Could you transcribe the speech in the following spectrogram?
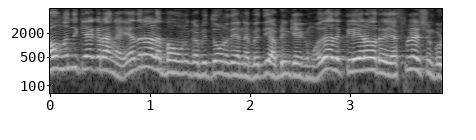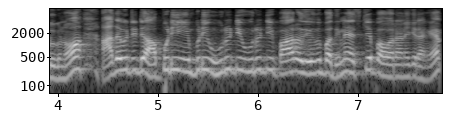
அவங்க வந்து கேட்குறாங்க எதனாலப்பா உனக்கு அப்படி தோணுது என்னை பற்றி அப்படின்னு கேட்கும்போது அது கிளியராக ஒரு எக்ஸ்ப்ளனேஷன் கொடுக்கணும். அதை விட்டுட்டு அப்படி இப்படி உருட்டி உருட்டி பார்வதி வந்து பார்த்தீங்கன்னா எஸ்கேப் ஆக நினைக்கிறாங்க.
